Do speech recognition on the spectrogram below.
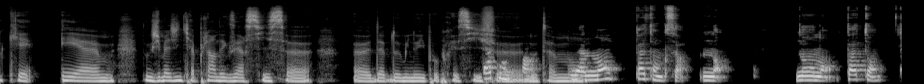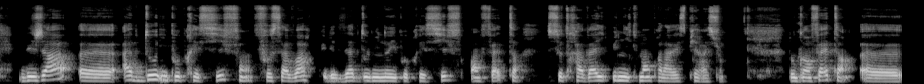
Ok. Et euh, donc j'imagine qu'il y a plein d'exercices euh, euh, d'abdominaux hypopressifs, notamment. Finalement, pas tant que ça. Non. Non, non, pas tant. Déjà, euh, abdos hypopressifs, faut savoir que les abdominaux hypopressifs, en fait, se travaillent uniquement par la respiration. Donc, en fait, euh,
